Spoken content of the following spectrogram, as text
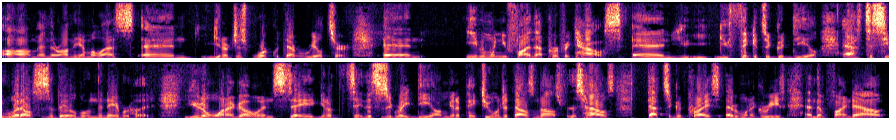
um, and they're on the MLS, and you know, just work with that realtor. And even when you find that perfect house and you, you think it's a good deal, ask to see what else is available in the neighborhood. You don't want to go and say, you know, say, this is a great deal. I'm going to pay $200,000 for this house. That's a good price. Everyone agrees. And then find out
